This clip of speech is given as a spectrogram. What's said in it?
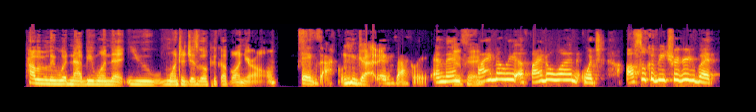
Probably would not be one that you want to just go pick up on your own. Exactly. Got it. Exactly. And then okay. finally, a final one, which also could be triggering, but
